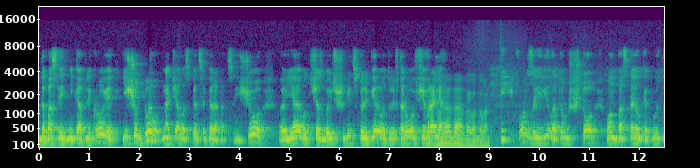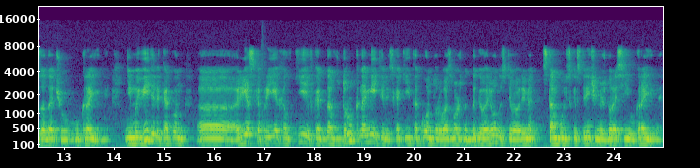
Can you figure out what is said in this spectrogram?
до последней капли крови еще до начала спецоперации. Еще, э, я вот сейчас боюсь ошибиться, то ли 1, то ли 2 февраля. Да-да-да, было, было. И он заявил о том, что он поставил какую задачу Украине. И мы видели, как он резко приехал в Киев, когда вдруг наметились какие-то контуры возможных договоренностей во время стамбульской встречи между Россией и Украиной.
